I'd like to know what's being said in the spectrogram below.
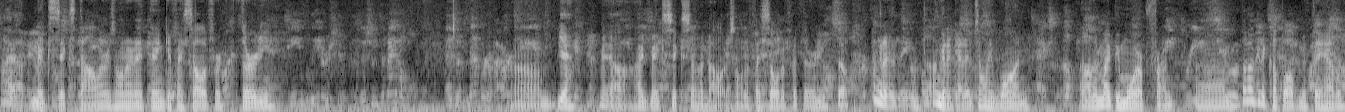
I make six dollars on it, I think. If I sell it for thirty, Um, yeah, yeah, I'd make six, seven dollars on if I sold it for thirty. So I'm gonna, I'm gonna get it. It's only one. Uh, there might be more up front, um, but I'll get a couple of them if they have them.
